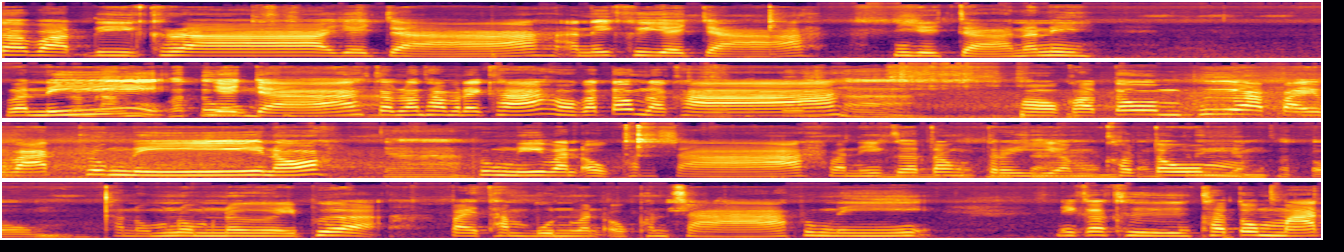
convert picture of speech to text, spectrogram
สวัสดีครับยายจ๋า อันนี้คือยายจ๋า นี่ยายจ๋านะนี่ วันนี้กำลังห่อข้าวต้มยายจ๋าค่ะ กำลังทำอะไรคะห่อข้าวต้มเหรอคะต้มค่ะห่อข้าวต้มเพื่อไปวัดพรุ่งนี้เนาะ จ้าพรุ่งนี้วันออกพรรษา วันนี้ก็ต้องเตรียมข้าวต้ม เตรียมข้าวต้มขนมนมเนยเพื่อไปทำบุญวันออกพรรษาพรุ่งนี้ นี่ก็คือข้าวต้มมัด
